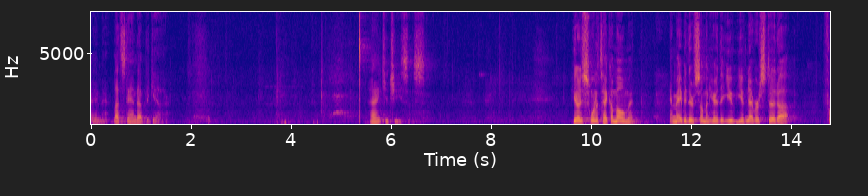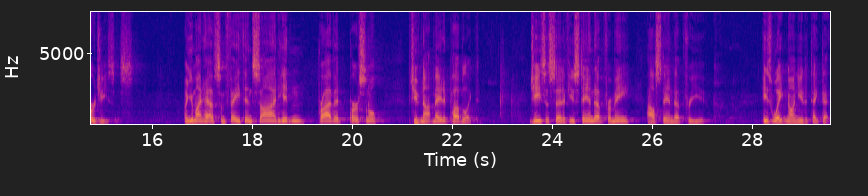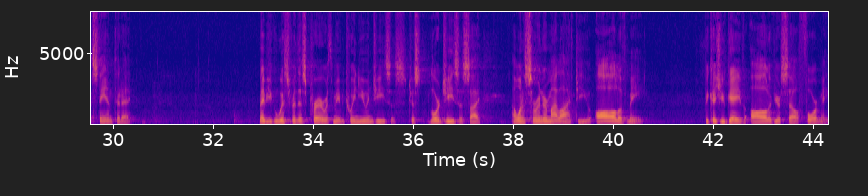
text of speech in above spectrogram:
Amen. Let's stand up together. Thank you, Jesus. You know, I just want to take a moment, and maybe there's someone here that you, you've never stood up for Jesus. Or you might have some faith inside, hidden, private, personal, but you've not made it public. Jesus said, If you stand up for me, I'll stand up for you. He's waiting on you to take that stand today. Maybe you can whisper this prayer with me between you and Jesus. Just, Lord Jesus, I, I want to surrender my life to you, all of me, because you gave all of yourself for me.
